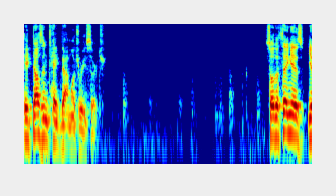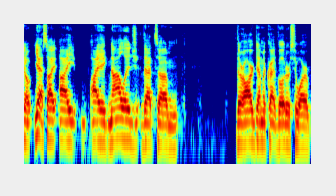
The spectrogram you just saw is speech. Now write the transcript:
it doesn't take that much research. So the thing is, you know, yes, I I, I acknowledge that um, there are Democrat voters who are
